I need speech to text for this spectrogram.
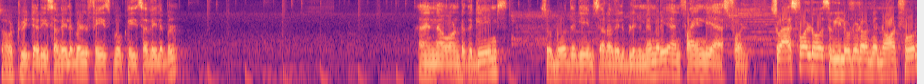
so twitter is available facebook is available. And now on to the games. So both the games are available in the memory and finally asphalt. So asphalt was reloaded on the nord 4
